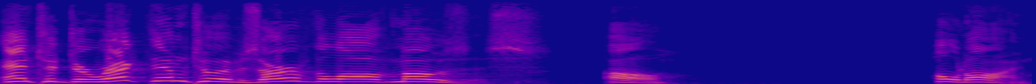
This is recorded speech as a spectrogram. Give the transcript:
and to direct them to observe the law of Moses. Oh, hold on.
